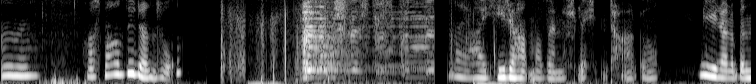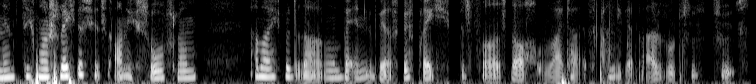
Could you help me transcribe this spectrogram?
hm, was machen Sie denn so? Naja, jeder hat mal seine schlechten Tage. Jeder benimmt sich mal schlecht, ist jetzt auch nicht so schlimm. Aber ich würde sagen, beenden wir das Gespräch, bevor es noch weiter eskaliert. Also tschüss, tschüss.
